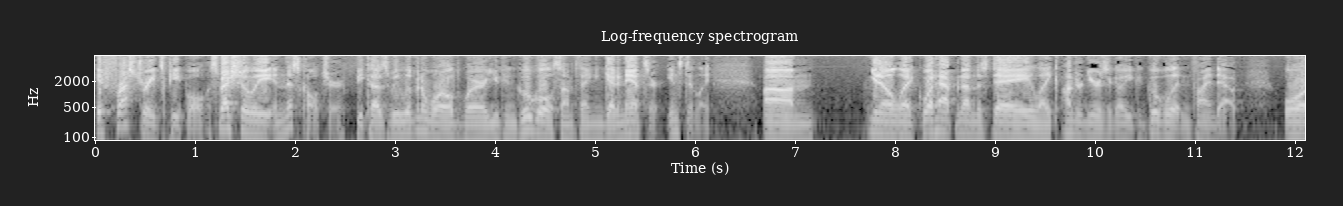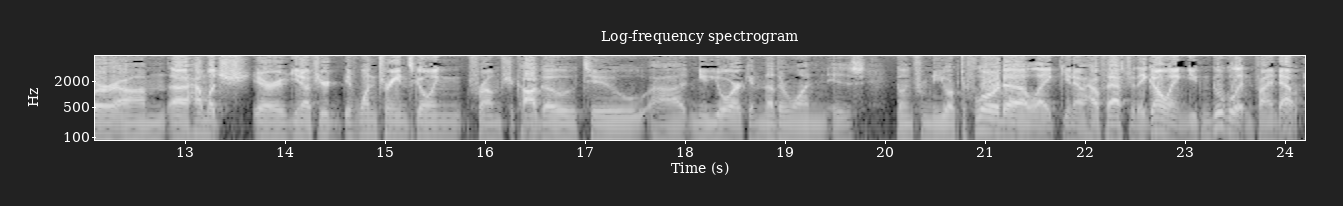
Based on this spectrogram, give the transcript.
it frustrates people, especially in this culture, because we live in a world where you can Google something and get an answer instantly. Um, you know, like what happened on this day, like 100 years ago, you could Google it and find out. Or um, uh, how much, or you know, if you're if one train's going from Chicago to uh, New York and another one is going from New York to Florida, like you know, how fast are they going? You can Google it and find out.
